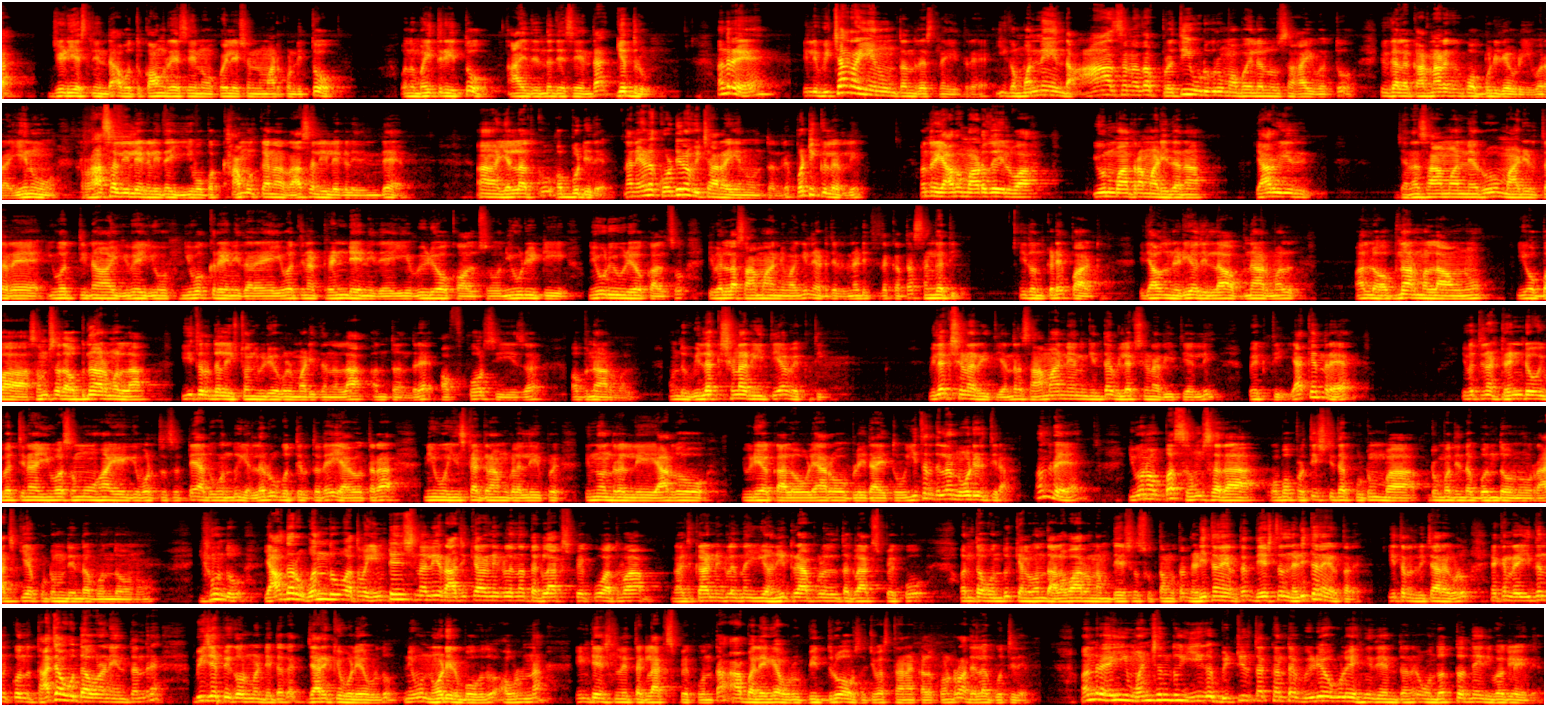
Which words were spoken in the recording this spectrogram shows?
ಜೆ ಡಿ ಎಸ್ನಿಂದ ಅವತ್ತು ಕಾಂಗ್ರೆಸ್ ಏನು ಕೊಯ್ಲೇಷನ್ ಮಾಡ್ಕೊಂಡಿತ್ತು. ಒಂದು ಮೈತ್ರಿ ಇತ್ತು ಆಯ್ದಿಂದ ದೆಸೆಯಿಂದ ಗೆದ್ದರು ಅಂದರೆ ಇಲ್ಲಿ ವಿಚಾರ ಏನು ಅಂತಂದರೆ ಸ್ನೇಹಿತರೆ, ಈಗ ಮೊನ್ನೆಯಿಂದ ಆಸನದ ಪ್ರತಿ ಹುಡುಗರು ಮೊಬೈಲಲ್ಲೂ ಸಹ ಇವತ್ತು, ಈಗೆಲ್ಲ ಕರ್ನಾಟಕಕ್ಕೆ ಒಬ್ಬಡಿದೆ ಬಿಡಿ ಇವರ ಏನು ರಾಸಲೀಲೆಗಳಿದೆ, ಈ ಒಬ್ಬ ಕಾಮುಕನ ರಾಸಲೀಲೆಗಳಿದೆ ಎಲ್ಲದಕ್ಕೂ ಒಬ್ಬಟ್ಟಿದೆ. ನಾನು ಹೇಳಕ್ಕೆ ಕೊಟ್ಟಿರೋ ವಿಚಾರ ಏನು ಅಂತಂದರೆ ಪರ್ಟಿಕ್ಯುಲರ್ಲಿ ಅಂದರೆ ಯಾರು ಮಾಡೋದೇ ಇಲ್ವಾ? ಇವನು ಮಾತ್ರ ಮಾಡಿದಾನ ಯಾರು ಈ ಜನಸಾಮಾನ್ಯರು ಮಾಡಿರ್ತಾರೆ. ಇವತ್ತಿನ ಯುವ ಯು ಯುವಕರೇನಿದ್ದಾರೆ ಇವತ್ತಿನ ಟ್ರೆಂಡ್ ಏನಿದೆ, ಈ video calls nudity nude video calls ಇವೆಲ್ಲ ಸಾಮಾನ್ಯವಾಗಿ ನಡೀತಿ ನಡೀತಿರ್ತಕ್ಕಂಥ ಸಂಗತಿ. ಇದೊಂದು ಕಡೆ ಪಾರ್ಟ್ ಇದ್ಯಾವುದು ನಡೆಯೋದಿಲ್ಲ ಅಬ್ನಾರ್ಮಲ್ ಅಲ್ಲೋ ಅಬ್ನಾರ್ಮಲ್ಲ ಅವನು? ಈ ಒಬ್ಬ ಸಂಸದ ಅಬ್ನಾರ್ಮಲ್ಲ ಈ ಥರದ್ದೆಲ್ಲ ಇಷ್ಟೊಂದು ವಿಡಿಯೋಗಳು ಮಾಡಿದ್ದಾನಲ್ಲ ಅಂತಂದರೆ ಅಫ್ಕೋರ್ಸ್ ಈ ಈಸ್ ಅ ಅಬ್ನಾರ್ಮಲ್ ಒಂದು ವಿಲಕ್ಷಣ ರೀತಿಯ ವ್ಯಕ್ತಿ. ವಿಲಕ್ಷಣ ರೀತಿ. ಅಂದರೆ ಸಾಮಾನ್ಯನಿಗಿಂತ ವಿಲಕ್ಷಣ ರೀತಿಯಲ್ಲಿ ವ್ಯಕ್ತಿ. ಯಾಕೆಂದರೆ ಇವತ್ತಿನ ಟ್ರೆಂಡು ಇವತ್ತಿನ ಯುವ ಸಮೂಹ ಹೇಗೆ ವರ್ತಿಸುತ್ತೆ, ಅದು ಒಂದು ಎಲ್ಲರೂ ಗೊತ್ತಿರ್ತದೆ. ಯಾವ್ಯಾವ ಥರ ನೀವು ಇನ್ಸ್ಟಾಗ್ರಾಮ್ಗಳಲ್ಲಿ ಪ್ರ- ಇನ್ನೊಂದರಲ್ಲಿ ಯಾರ್ದೋ ವಿಡಿಯೋ ಕಾಲು ಯಾರೋ ಒಬ್ಳು ಇದಾಯಿತು, ಈ ಥರದ್ದೆಲ್ಲ ನೋಡಿರ್ತೀರ? ಅಂದರೆ ಇವನೊಬ್ಬ ಸಂಸದ, ಒಬ್ಬ ಪ್ರತಿಷ್ಠಿತ ಕುಟುಂಬ, ಕುಟುಂಬದಿಂದ ಬಂದವನು, ರಾಜಕೀಯ ಕುಟುಂಬದಿಂದ ಬಂದವನು ಇವನು ಯಾವ್ದಾದ್ರು ಒಂದು ಅಥವಾ ಇಂಟೆನ್ಷನಲಿ ರಾಜಕಾರಣಿಗಳನ್ನ ತಗಲಾಕ್ಸ್ಬೇಕು ಅಥವಾ ರಾಜಕಾರಣಿಗಳನ್ನ ಈ ಹನಿ ಟ್ರ್ಯಾಪ್ಗಳಲ್ಲಿ ತಗಲಾಕ್ಸ್ಬೇಕು ಅಂತ ಒಂದು ಕೆಲವೊಂದು ಹಲವಾರು ನಮ್ಮ ದೇಶ ಸುತ್ತಮುತ್ತ ನಡೀತಾನೆ ಇರ್ತದೆ, ದೇಶದಲ್ಲಿ ನಡೀತಾನೆ ಇರ್ತದೆ ಈ ಥರದ ವಿಚಾರಗಳು. ಯಾಕಂದರೆ ಇದಕ್ಕೊಂದು ತಾಜಾ ಉದಾಹರಣೆ ಅಂತಂದರೆ ಬಿ ಜೆ ಪಿ ಗೌರ್ಮೆಂಟ್ ಇದ್ದಾಗ ಜಾರಕಿಹೊಳಿ ಅವ್ರದ್ದು, ನೀವು ನೋಡಿರಬಹುದು ಅವ್ರನ್ನ ಇಂಟೆನ್ಷನಲಿ ತಗಲಾಕ್ಸ್ಬೇಕು ಅಂತ ಆ ಬಲೆಗೆ ಅವರು ಬಿದ್ದರು ಅವ್ರ ಸಚಿವ ಸ್ಥಾನ ಕಳ್ಕೊಂಡ್ರು, ಅದೆಲ್ಲ ಗೊತ್ತಿದೆ. ಅಂದರೆ ಈ ಮನುಷ್ಯಂದು ಈಗ ಬಿಟ್ಟಿರ್ತಕ್ಕಂಥ ವಿಡಿಯೋಗಳು ಏನಿದೆ ಅಂತಂದರೆ ಒಂದು ಹತ್ತು ಹದಿನೈದು ಇವಾಗಲೇ ಇದೆ.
